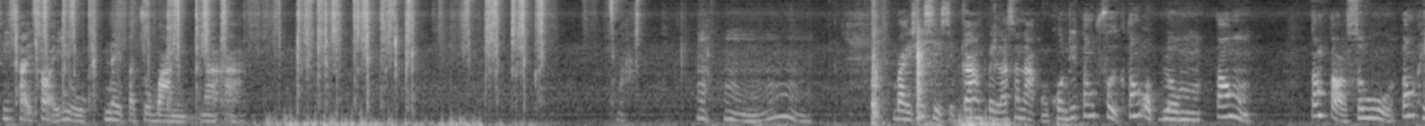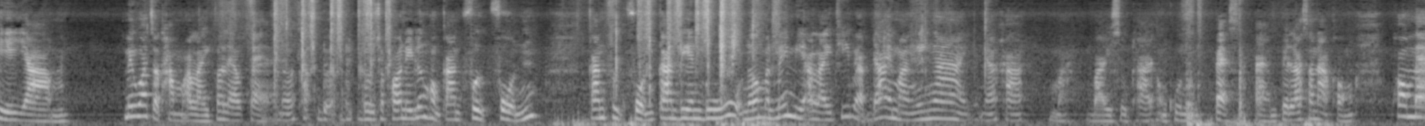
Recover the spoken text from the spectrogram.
ที่ใช้สอยอยู่ในปัจจุบันนะคะอื้อหือใบที่ 49 เป็นลักษณะของคนที่ต้องฝึกต้องอบรมต้องต้องต่อสู้ต้องพยายาม ไม่ว่าจะทำอะไรก็แล้วแต่เนอะโดยเฉพาะในเรื่องของการฝึกฝน การฝึกฝนการเรียนรู้เนอะมันไม่มีอะไรที่แบบได้มาง่าย ๆนะคะ มาใบสุดท้ายของคุณ 88 เป็นลักษณะของพ่อแม่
